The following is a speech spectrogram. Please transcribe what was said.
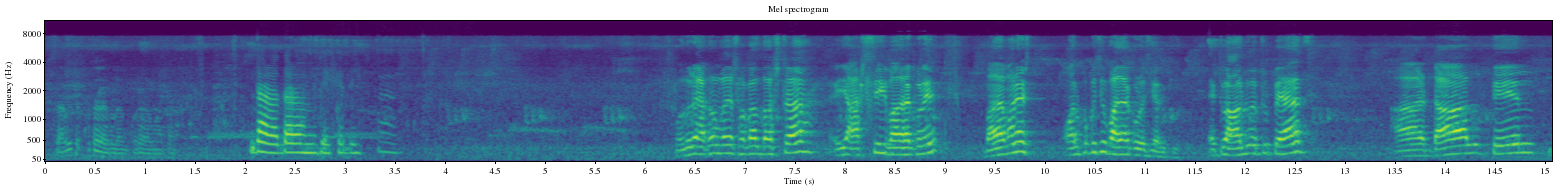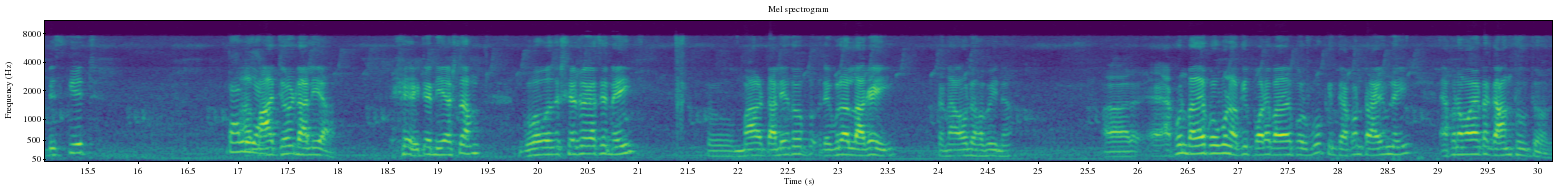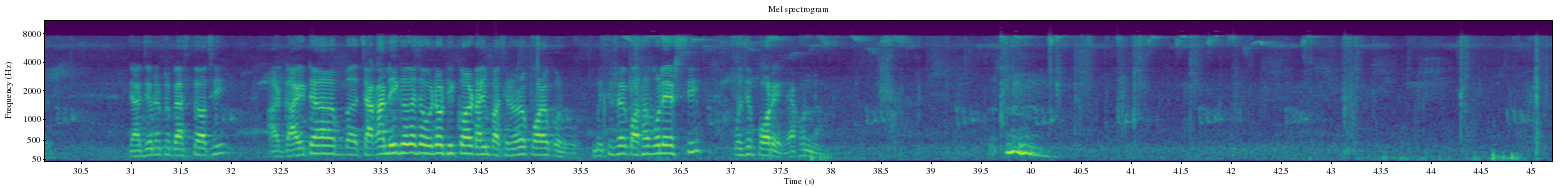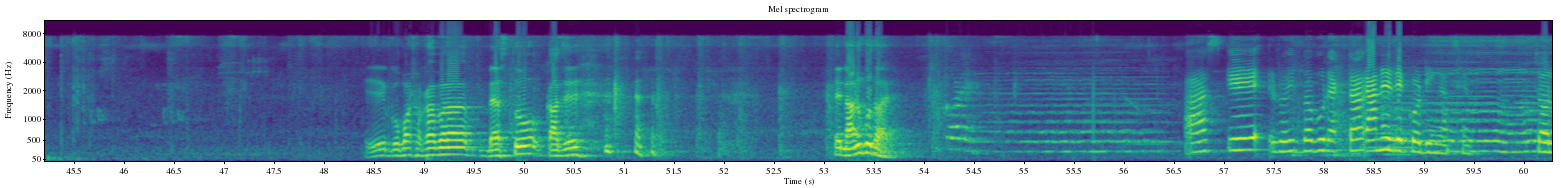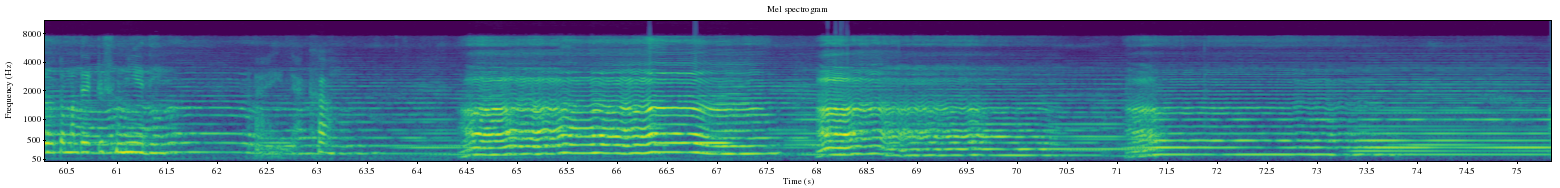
চাবিটা কোথায় রাখলাম? ঘোড়ার মাথা দাঁড়াও দাঁড়াও আমি দেখে দিই। হ্যাঁ। বন্ধুরা এখন বাজে সকাল দশটা। এই যে আসছি বাজার করে। বাজার মানে অল্প কিছু বাজার করেছি আর কি। একটু আলু একটু পেঁয়াজ আর ডাল তেল বিস্কিট জন্য ডালিয়া। এটা নিয়ে আসলাম। গোয়া বলতে শেষ হয়ে গেছে, নেই। তো মার ডালিয়া তো রেগুলার লাগেই, তা না হলে হবেই না। আর এখন বাজার করব না, কি পরে বাজার করব, কিন্তু এখন টাইম নেই। এখন আমার একটা গান তুলতে হবে। যার জন্য একটু ব্যস্ত আছি। আর গাড়িটা, চাকা লিক হয়ে গেছে, ওইটাও ঠিক করার টাইম পাচ্ছি না, ওটা পরে করব। মিস্ত্রির সঙ্গে কথা বলে এসেছি, বলছে পরে, এখন না। এ গোপা সকালবেলা ব্যস্ত কাজে। এই নানু কোথায়? আজকে রোহিত বাবুর একটা গানের রেকর্ডিং আছে। চলো তোমাদের একটু শুনিয়ে দিই। দেখো।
